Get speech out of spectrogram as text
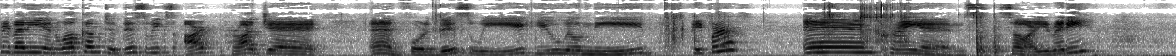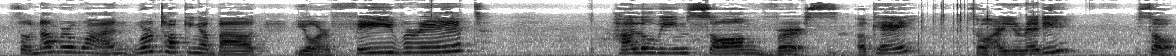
everybody and welcome to this week's art project. And for this week, you will need paper and crayons. So are you ready? So number one, we're talking about your favorite Halloween song verse. Okay? So are you ready? So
